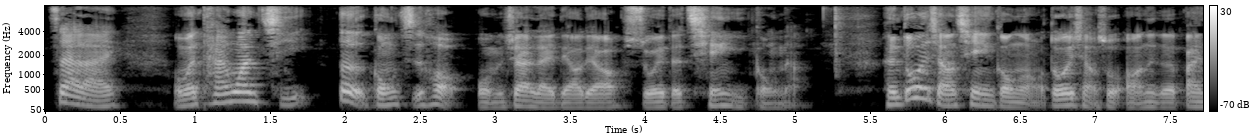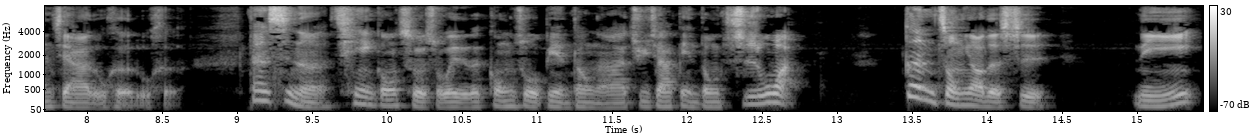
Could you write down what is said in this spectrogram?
再来，我们谈完其二宫之后，我们就要来聊聊所谓的迁移宫呢。很多人想要迁移宫哦，都会想说哦，那个搬家如何如何。但是呢，迁移宫除了所谓的工作变动啊、居家变动之外，更重要的是你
